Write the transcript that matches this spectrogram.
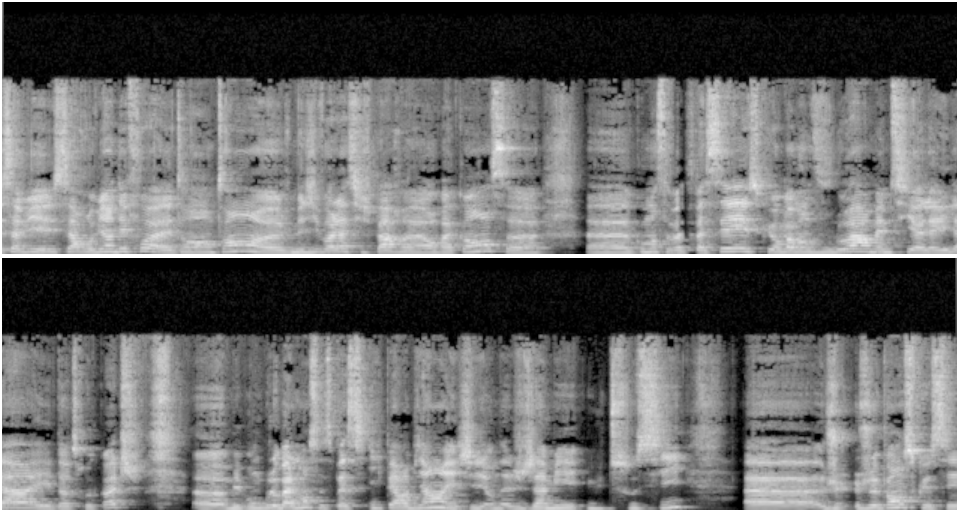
ça, ça, revient des fois de temps en temps. Euh, je me dis voilà si je pars euh, en vacances, euh, comment ça va se passer? Est-ce qu'on va m'en vouloir même s'il y a Leïla et d'autres coachs? Mais bon globalement ça se passe hyper bien et on n'a jamais eu de soucis. Je, je, pense que c'est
